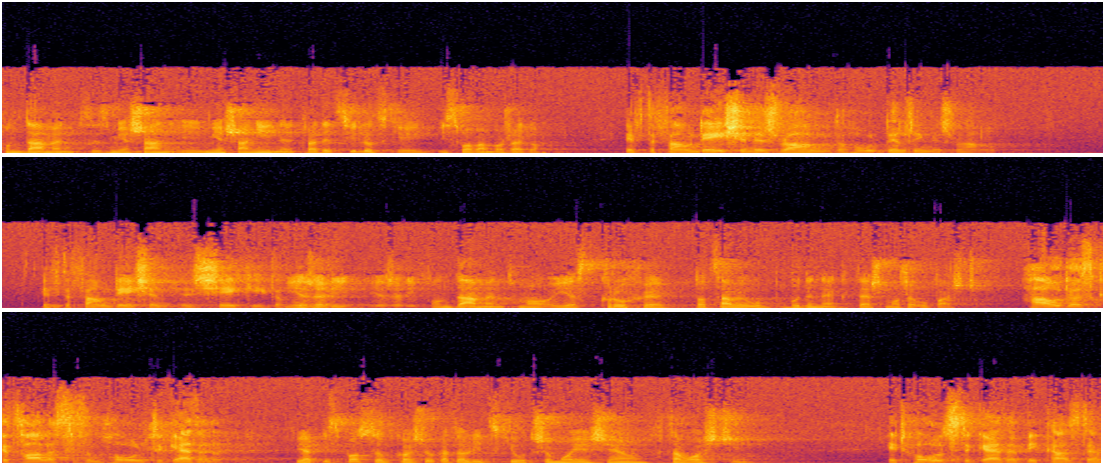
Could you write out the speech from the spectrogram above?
fundament zmieszan- mieszaniny tradycji ludzkiej i Słowa Bożego. If the foundation is wrong, the whole building is wrong. If the foundation is shaky, the whole Jeżeli, jeżeli fundament jest kruchy, to cały budynek też może upaść. How does Catholicism hold together? W jaki sposób Kościół katolicki utrzymuje się w całości? It holds together because their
